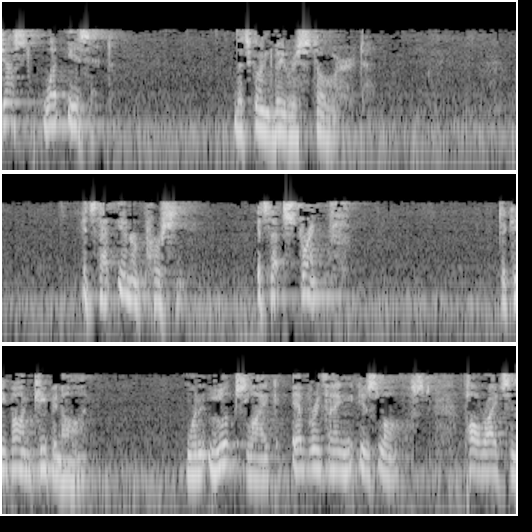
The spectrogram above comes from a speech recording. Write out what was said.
Just what is it that's going to be restored? It's that inner person. It's that strength to keep on keeping on when it looks like everything is lost. Paul writes in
